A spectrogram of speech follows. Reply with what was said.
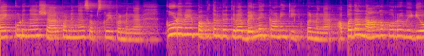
லைக் கொடுங்க ஷேர் பண்ணுங்கள் சப்ஸ்கிரைப் பண்ணுங்கள் கூடவே பக்கத்தில் இருக்கிற பெல் ஐக்கானையும் கிளிக் பண்ணுங்கள் அப்போ தான் நாங்கள் போடுற வீடியோ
